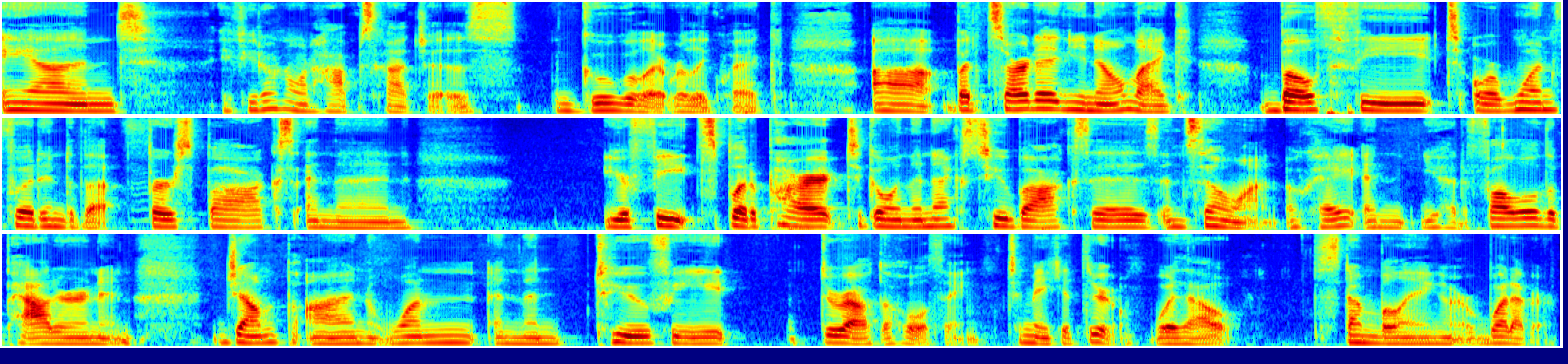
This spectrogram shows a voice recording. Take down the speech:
And if you don't know what hopscotch is, Google it really quick. Uh, but started, you know, like both feet or one foot into the first box and then your feet split apart to go in the next two boxes and so on, okay? And you had to follow the pattern and jump on one and then two feet throughout the whole thing to make it through without stumbling or whatever.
